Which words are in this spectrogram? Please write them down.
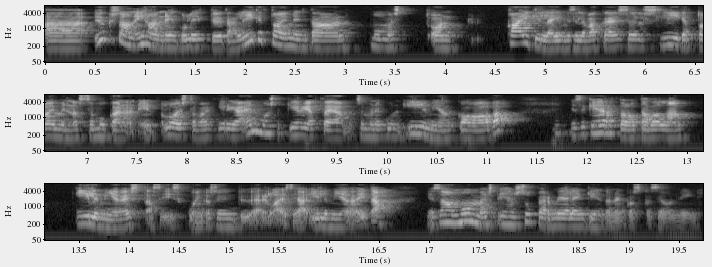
Uh, yksi on ihan niin kuin liittyy tähän liiketoimintaan. Mun mielestä on kaikille ihmisille, vaikka ei olisi liiketoiminnassa mukana, niin loistava kirja. En muista kirjoittajaa, mutta semmoinen kuin ilmiön kaava. Ja se kertoo tavallaan ilmiöistä, siis kuinka syntyy erilaisia ilmiöitä. Ja se on mun mielestä ihan super mielenkiintoinen, koska se on niin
